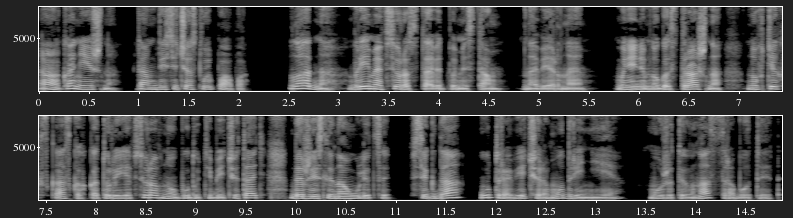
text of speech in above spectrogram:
А, конечно, там, где сейчас твой папа. Ладно, время все расставит по местам, наверное. Мне немного страшно, но в тех сказках, которые я все равно буду тебе читать, даже если на улице, всегда утро вечера мудренее. Может, и у нас сработает.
